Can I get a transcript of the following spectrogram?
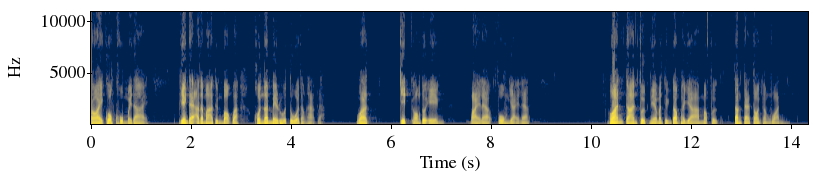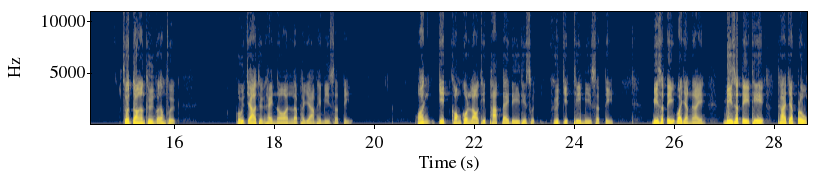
ร้อยควบคุมไม่ได้ เพียงแต่อาตมาถึงบอกว่า คนนั้นไม่รู้ตัวต่างหากแหละว่าจิตของตัวเองไปแล้วฟุ้งใหญ่แล้ว เพราะฉะนั้นการฝึกเนี่ยมันถึงต้องพยายามมาฝึกตั้งแต่ตอนกลางวัน ส่วนตอนกลางคืนก็ต้องฝึก พระพุทธเจ้าถึงให้นอนและพยายามให้มีสติ เพราะฉะนั้นจิตของคนเราที่พักได้ดีที่สุด คือจิตที่มีสติ มีสติว่ายังไง มีสติที่ถ้าจะปรุง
